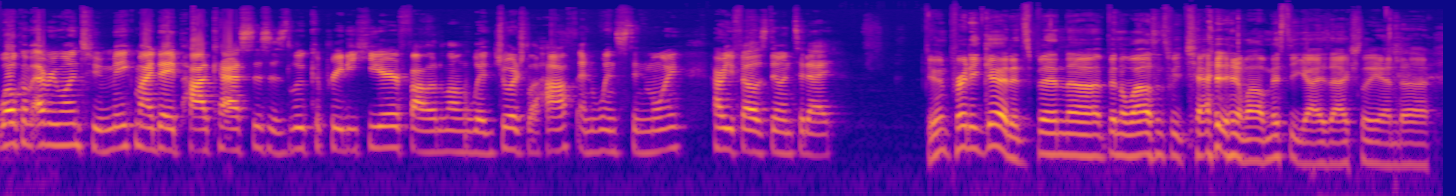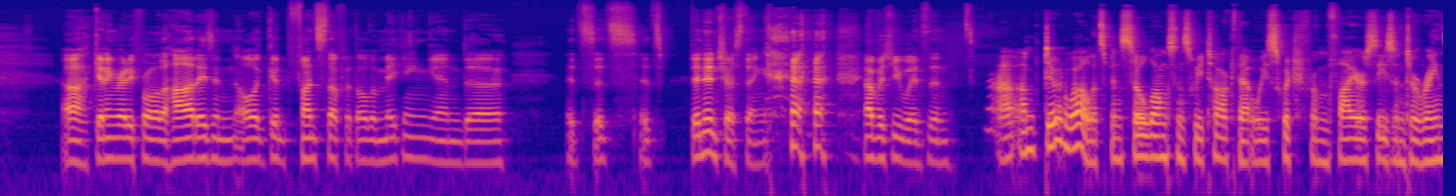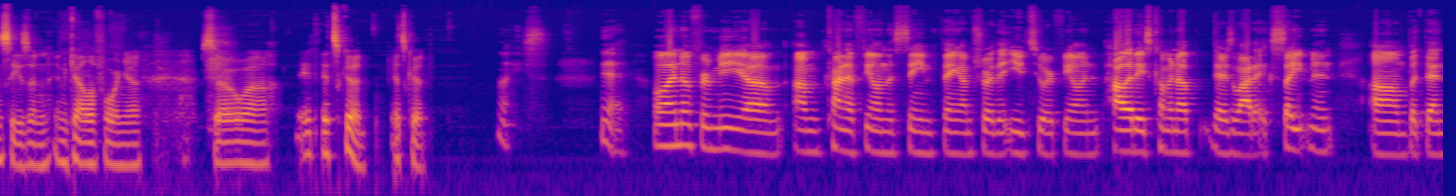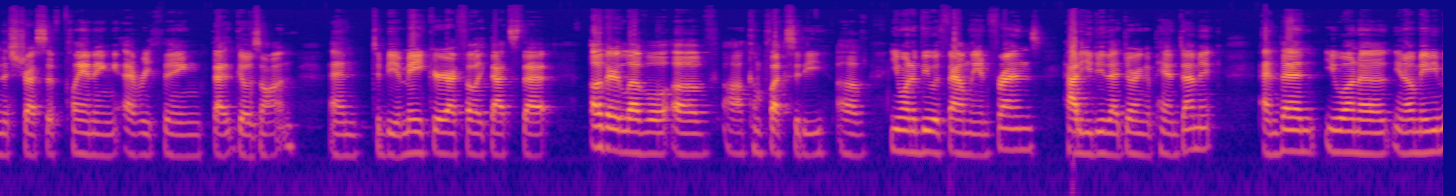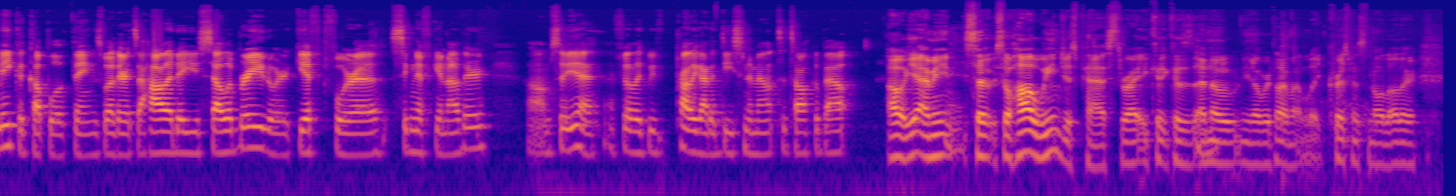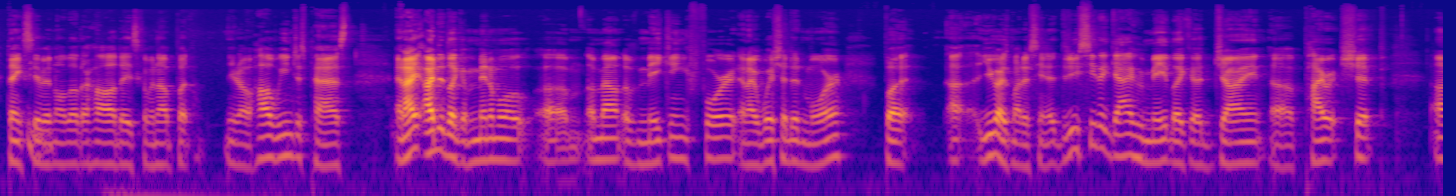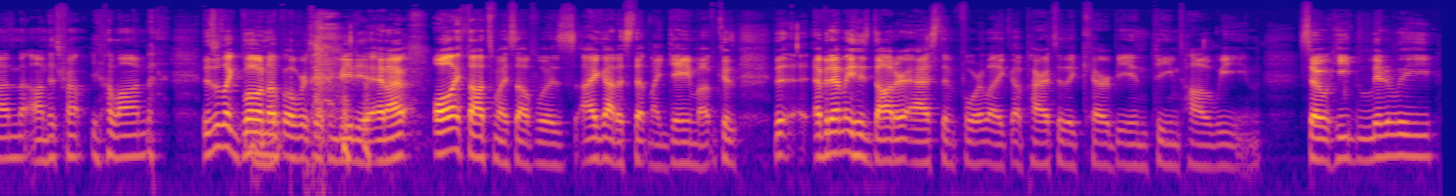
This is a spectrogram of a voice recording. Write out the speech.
Welcome everyone to Make My Day podcast. This is Luke Capriti here, followed along with George Lahoff and Winston Moy. How are you fellas doing today? Doing pretty good. It's been uh, been a while since we chatted in a while. Missed you guys actually, and uh, uh, getting ready for all the holidays and all the good fun stuff with all the making, and uh, it's it's it's been interesting. How about you, Winston? I'm doing well. It's been so long since we talked that we switched from fire season to rain season in California. So uh, it, it's good. It's good. Nice. Yeah. Well, I know for me, um, I'm kind of feeling the same thing. I'm sure that you two are feeling. Holidays coming up, there's a lot of excitement, um, but then the stress of planning everything that goes on. And to be a maker, I feel like that's that other level of uh, complexity of you want to be with family and friends how do you do that during a pandemic? And then you want to, you know, maybe make a couple of things, whether it's a holiday you celebrate or a gift for a significant other. Um, so yeah, I feel like we've probably got a decent amount to talk about. Oh yeah, I mean, so so Halloween just passed, right? Because I know you know we're talking about like Christmas and all the other Thanksgiving, and all the other holidays coming up, but you know Halloween just passed, and I I did like a minimal um, amount of making for it, and I wish I did more, but uh, you guys might have seen it. Did you see the guy who made like a giant uh, pirate ship on on his front lawn? this was like blowing up over social media, and I all I thought to myself was I gotta step my game up because evidently his daughter asked him for like a Pirates of the Caribbean themed Halloween, so he literally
